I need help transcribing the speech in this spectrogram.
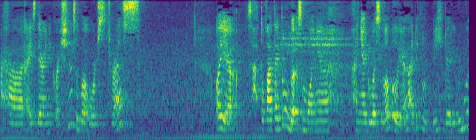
Uh, is there any questions about word stress? Oh ya, satu kata itu nggak semuanya hanya dua silabel ya, ada yang lebih dari dua.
